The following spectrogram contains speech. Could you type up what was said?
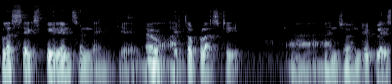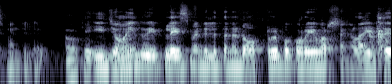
plus experience ഉണ്ട് എനിക്ക് അർത്തോപ്ലാസ്റ്റി ആൻഡ് ജോയിന്റ് റീപ്ലേസ്മെന്റിൽ ഓക്കെ ഈ ജോയിന്റ് റീപ്ലേസ്മെന്റിൽ തന്നെ ഡോക്ടർ ഇപ്പോൾ കുറേ വർഷങ്ങളായിട്ട്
